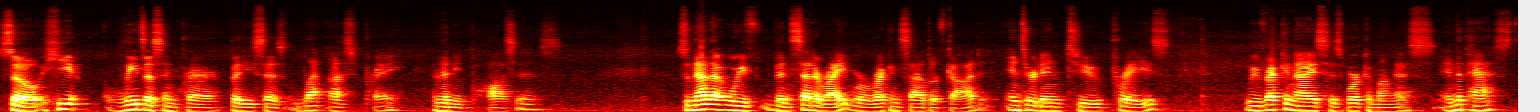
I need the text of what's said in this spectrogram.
So he leads us in prayer, but he says, let us pray. And then he pauses. So now that we've been set aright, we're reconciled with God, entered into praise, we recognize his work among us in the past,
